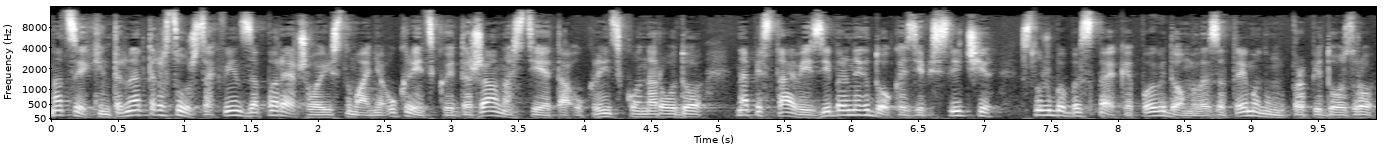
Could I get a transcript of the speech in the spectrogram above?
На цих інтернет-ресурсах він заперечував існування української державності та українського народу. На підставі зібраних доказів слідчі служби безпеки повідомили затриманому про підозру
